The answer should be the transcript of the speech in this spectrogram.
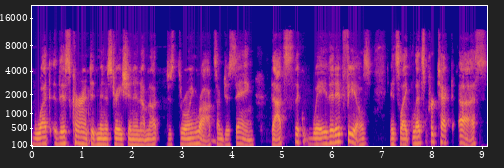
what this current administration and i'm not just throwing rocks i'm just saying that's the way that it feels it's like let's protect us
